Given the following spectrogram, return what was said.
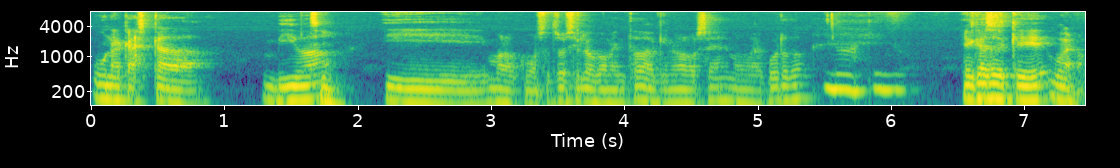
una cascada viva. Sí. Y bueno, como vosotros sí lo he comentado, aquí no lo sé, no me acuerdo. No, aquí no. El caso es que, bueno,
